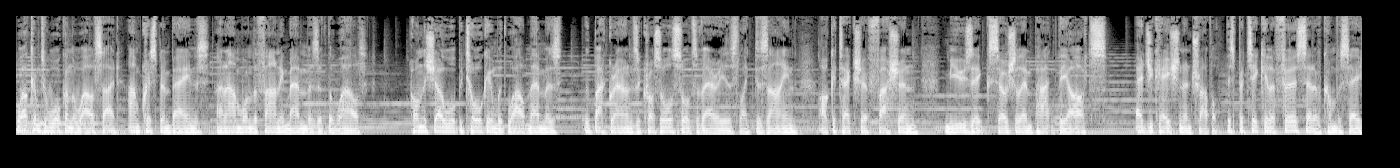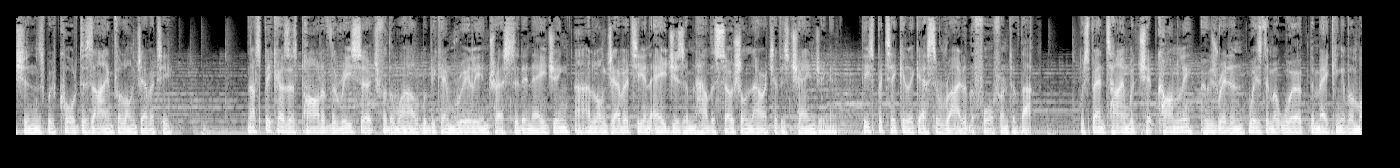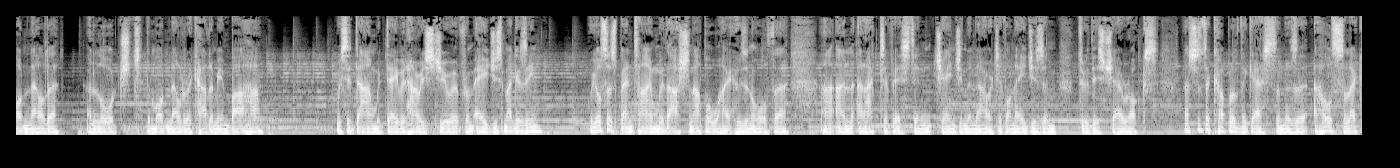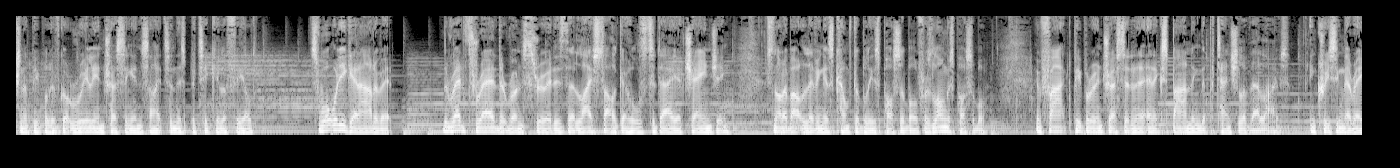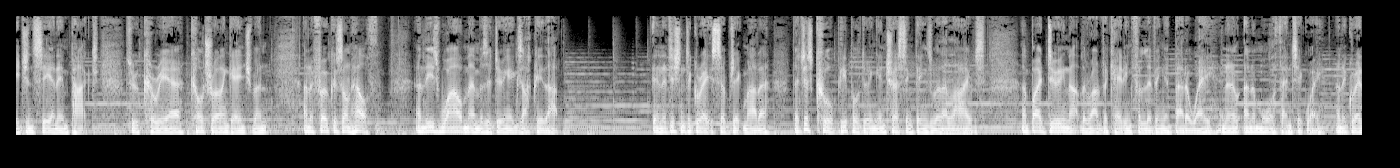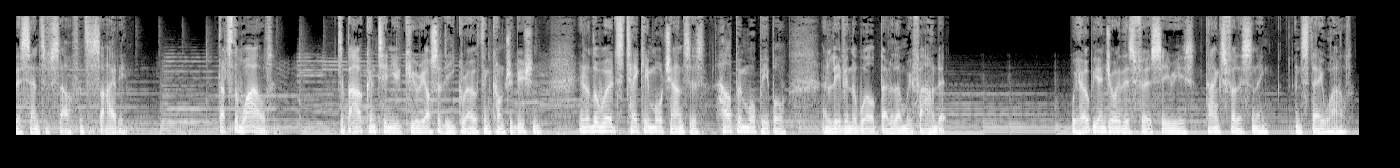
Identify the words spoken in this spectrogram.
Welcome to Walk on the Wild Side. I'm Crispin Baines, and I'm one of the founding members of The Wild. On the show, we'll be talking with Wild members with backgrounds across all sorts of areas like design, architecture, fashion, music, social impact, the arts, education, and travel. This particular first set of conversations we've called Design for Longevity. That's because, as part of the research for The Wild, we became really interested in aging uh, and longevity and ageism and how the social narrative is changing. And these particular guests are right at the forefront of that. We spent time with Chip Conley, who's written Wisdom at Work, The Making of a Modern Elder, and launched the Modern Elder Academy in Baja. We sit down with David Harry Stewart from Ageist magazine. We also spend time with Ashton Applewhite, who's an author uh, and an activist in changing the narrative on ageism through This Chair Rocks. That's just a couple of the guests, and there's a, a whole selection of people who've got really interesting insights in this particular field. So, what will you get out of it? The red thread that runs through it is that lifestyle goals today are changing. It's not about living as comfortably as possible for as long as possible. In fact, people are interested in, in, expanding the potential of their lives, increasing their agency and impact through career, cultural engagement, and a focus on health. And these wild members are doing exactly that. In addition to great subject matter, they're just cool people doing interesting things with their lives. And by doing that, they're advocating for living a better way, a, in a more authentic way, and a greater sense of self and society. That's the wild. It's about continued curiosity, growth, and contribution. In other words, taking more chances, helping more people, and leaving the world better than we found it. We hope you enjoy this first series. Thanks for listening, and stay wild.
